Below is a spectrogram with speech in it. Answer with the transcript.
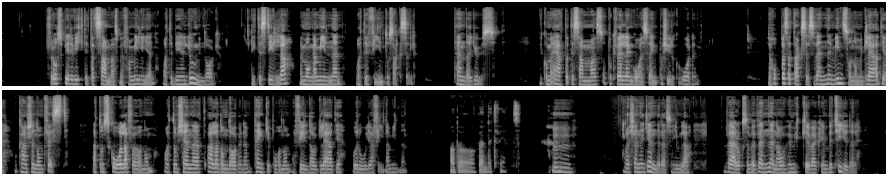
För oss blir det viktigt att samlas med familjen och att det blir en lugn dag. Lite stilla med många minnen och att det är fint hos Axel. Tända ljus. Vi kommer äta tillsammans och på kvällen gå en sväng på kyrkogården. Jag hoppas att Axels vänner minns honom med glädje och kanske någon fest. Att de skålar för honom och att de känner att alla de dagar de tänker på honom är fyllda av glädje och roliga fina minnen. Ja, det var väldigt fint. Mm. Jag känner igen det där så himla väl också med vännerna och hur mycket det verkligen betyder.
